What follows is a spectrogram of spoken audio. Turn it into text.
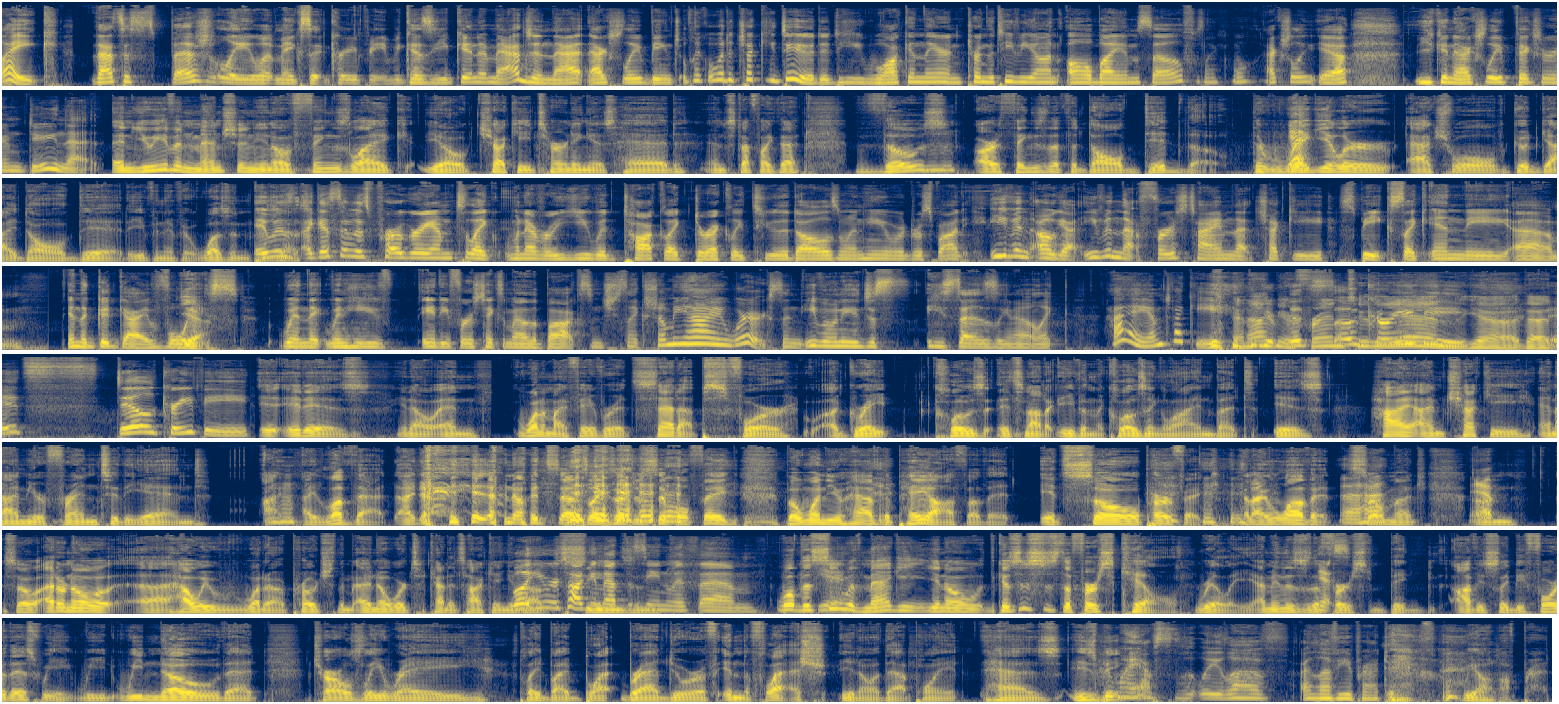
That's especially what makes it creepy because you can imagine that actually being like well, what did chucky do did he walk in there and turn the tv on all by himself it's like well actually yeah you can actually picture him doing that and you even mention you know things like you know Chucky turning his head and stuff like that. Those Mm-hmm. are things that the doll did though. The regular actual good guy doll did, even if it wasn't. it was i guess it was programmed to like whenever you would talk like directly to the dolls when he would respond even oh yeah even that first time that chucky speaks like in the um in the good guy voice when they when he andy first takes him out of the box and she's like show me how he works and even when he just he says you know like hi i'm chucky and I'm your It's friend so to creepy. the end. Yeah, that it's still creepy it, it is you know and one of my favorite setups for a great close it's not even the closing line but is hi i'm chucky and i'm your friend to the end I, I love that. I, I know it sounds like such a simple thing, but when you have the payoff of it, it's so perfect, and I love it so much. Um, so I don't know uh, how we want to approach them. I know we're t- kind of talking about well you were talking about the and- scene with um well, the scene Yeah. with Maggie, you know, because this is the first kill, really. I mean, this is the Yes. first big. Obviously, before this, we we we know that Charles Lee Ray, played by Bla- Brad Dourif in the flesh, you know, at that point, has he's being. whom i absolutely love i love you brad Dourif. we all love Brad,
